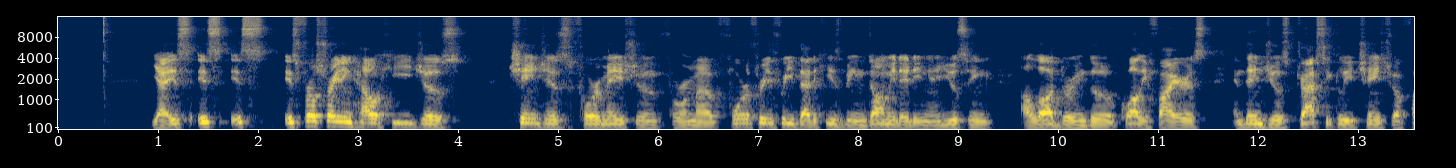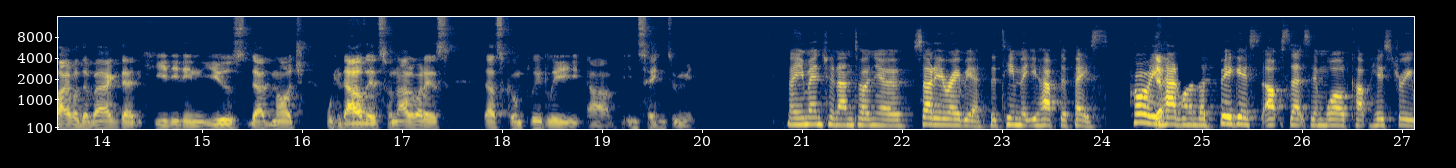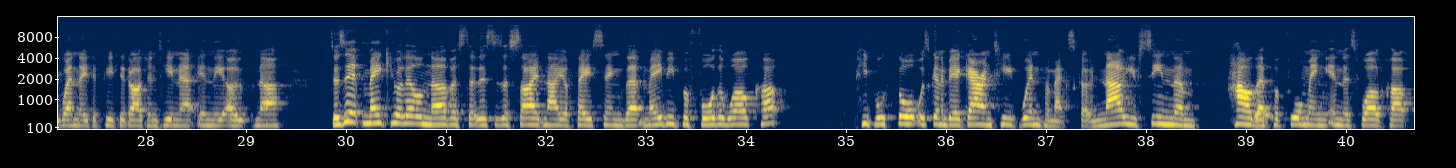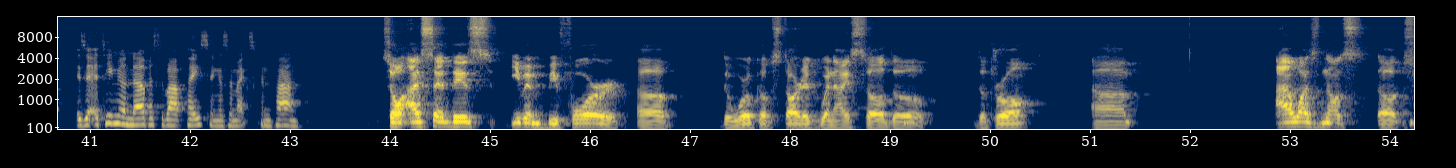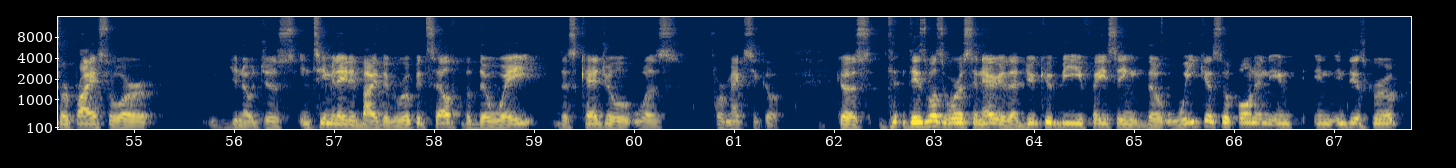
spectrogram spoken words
yeah, it's it's it's it's frustrating how he just changes formation from a 4-3-3 that he's been dominating and using a lot during the qualifiers and then just drastically change to a five at the back that he didn't use that much without Edson Alvarez. That's completely uh, insane to me. Now you mentioned Antonio, Saudi Arabia, the team that you have to face. Probably yep. had one of the biggest upsets in World Cup history when they defeated Argentina in the opener. Does it make you a little nervous that this is a side now you're facing that maybe before the World Cup people thought was going to be a guaranteed win for Mexico? Now you've seen them how they're performing in this World Cup. Is it a team you're nervous about facing as a Mexican fan? So I said this even before uh, the World Cup started when I saw the the draw. Um, I was not uh, surprised or you know just intimidated by the group itself, but the way the schedule was for Mexico. Because th- this was worst scenario that you could be facing the weakest opponent in, in, in this group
